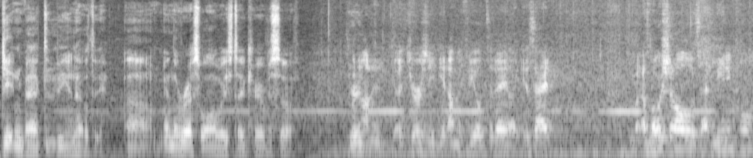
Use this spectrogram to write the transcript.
getting back to being healthy, um, and the rest will always take care of itself. Putting on a, jersey, getting on the field today, like is that emotional? Is that meaningful?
